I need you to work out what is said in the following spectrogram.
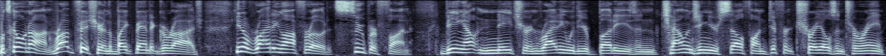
What's going on? Rob Fish here in the Bike Bandit Garage. You know, riding off-road, it's super fun. Being out in nature and riding with your buddies and challenging yourself on different trails and terrain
